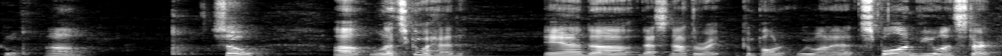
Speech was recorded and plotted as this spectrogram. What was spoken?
cool. Um, so uh, let's go ahead and uh, that's not the right component we want to add. Spawn view on start.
